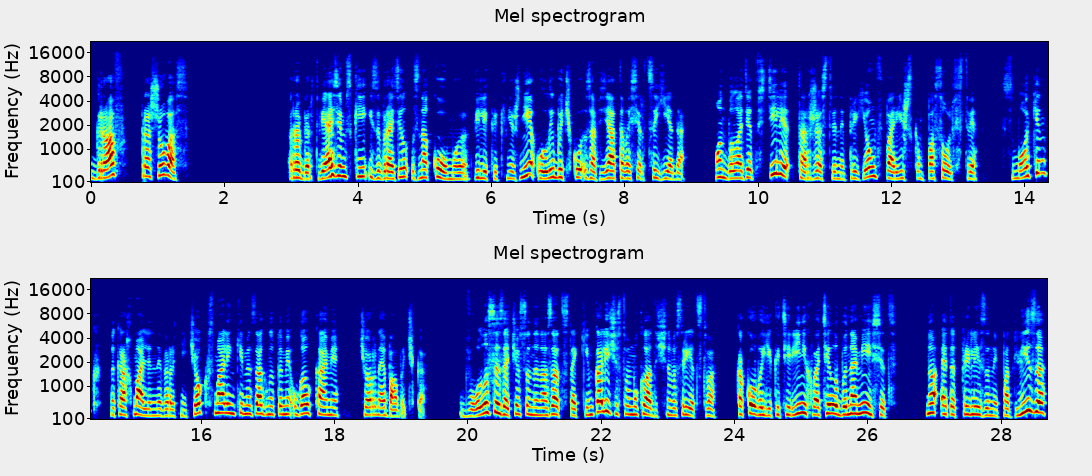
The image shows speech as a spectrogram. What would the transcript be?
«Граф, прошу вас». Роберт Вяземский изобразил знакомую великой княжне улыбочку завзятого сердцееда. Он был одет в стиле торжественный прием в парижском посольстве. Смокинг, накрахмаленный воротничок с маленькими загнутыми уголками, черная бабочка. Волосы зачесаны назад с таким количеством укладочного средства, какого Екатерине хватило бы на месяц. Но этот прилизанный подлиза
